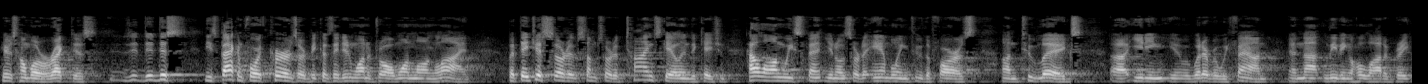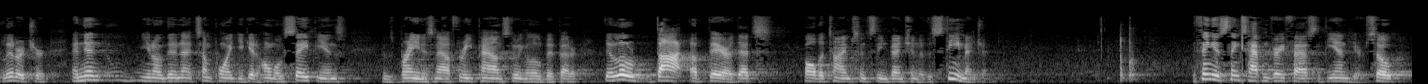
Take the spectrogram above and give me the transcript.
Here's Homo erectus. This, these back and forth curves are because they didn't want to draw one long line but they just sort of some sort of time scale indication how long we spent you know sort of ambling through the forest on two legs uh, eating you know whatever we found and not leaving a whole lot of great literature and then you know then at some point you get homo sapiens whose brain is now three pounds doing a little bit better the little dot up there that's all the time since the invention of the steam engine the thing is things happen very fast at the end here so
